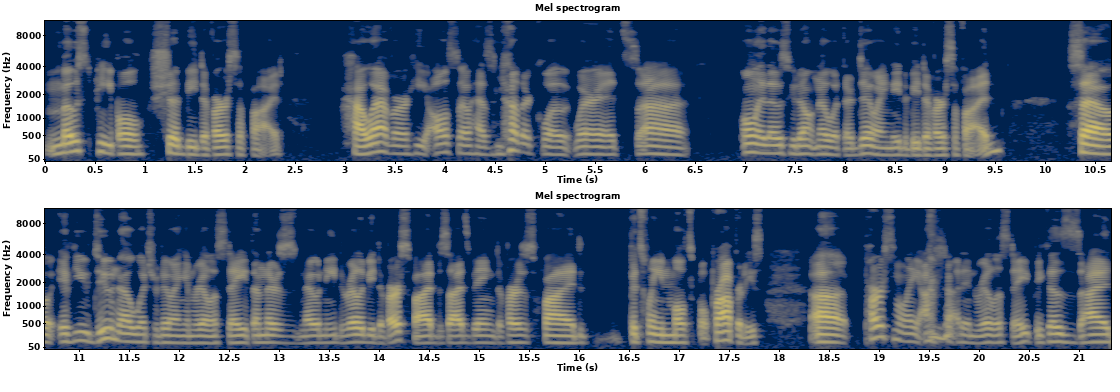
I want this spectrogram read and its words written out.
most people should be diversified. However, he also has another quote where it's uh, only those who don't know what they're doing need to be diversified. So if you do know what you're doing in real estate, then there's no need to really be diversified besides being diversified between multiple properties. Uh, personally, I'm not in real estate because I,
